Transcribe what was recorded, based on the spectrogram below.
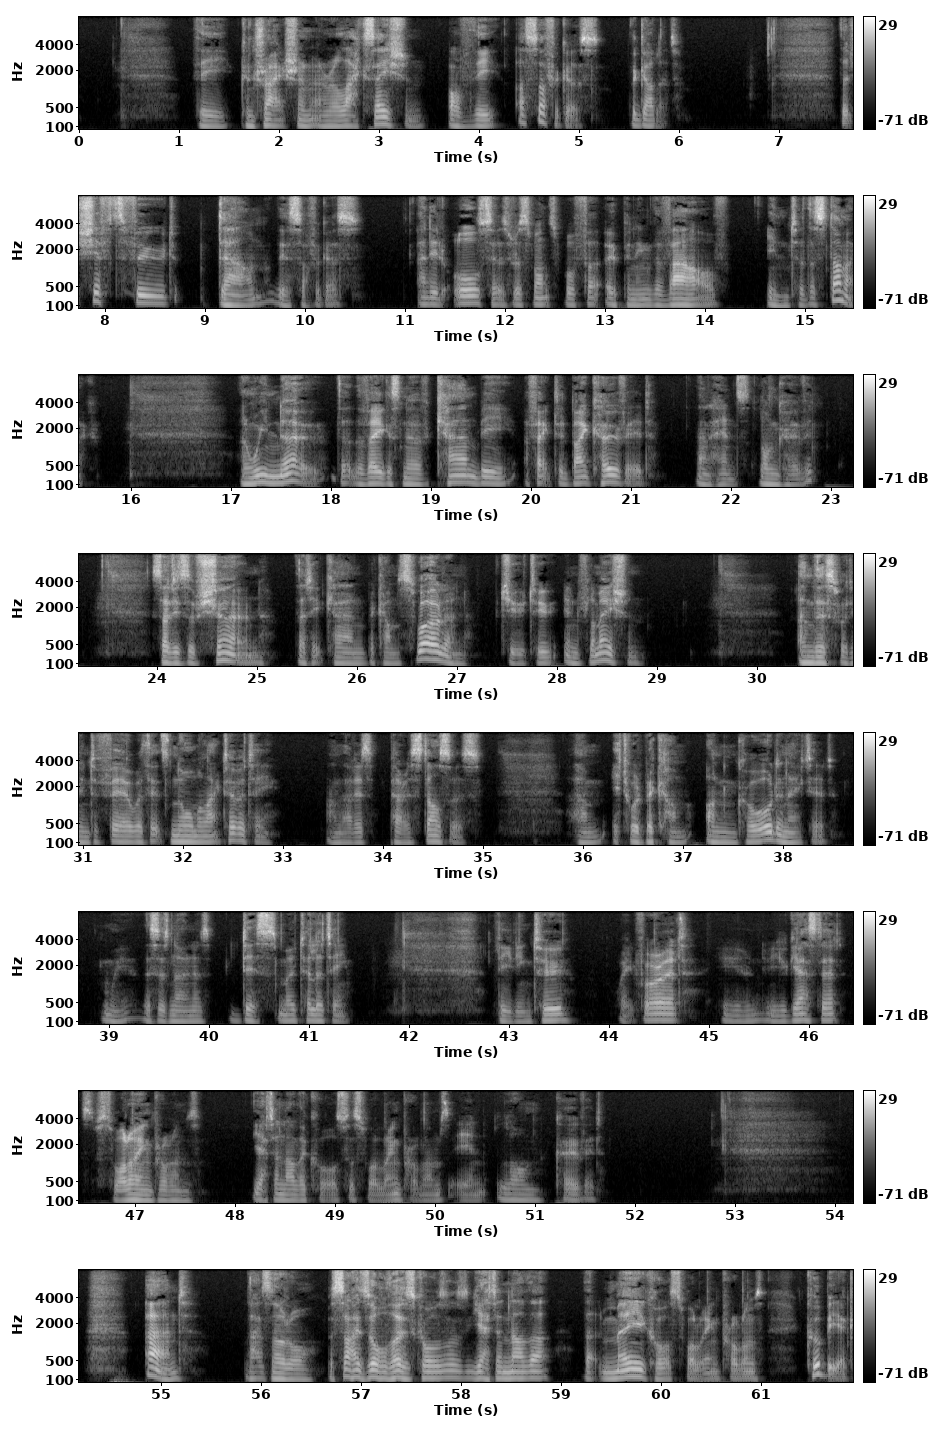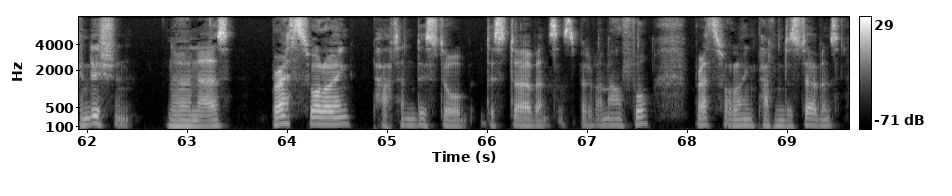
the contraction and relaxation of the esophagus, the gullet, that shifts food down the esophagus, and it also is responsible for opening the valve into the stomach. And we know that the vagus nerve can be affected by COVID and hence long COVID. Studies have shown that it can become swollen due to inflammation and this would interfere with its normal activity, and that is peristalsis. Um, it would become uncoordinated. We, this is known as dysmotility, leading to, wait for it, you, you guessed it, swallowing problems. Yet another cause for swallowing problems in long COVID. And that's not all. Besides all those causes, yet another that may cause swallowing problems could be a condition known as breath swallowing pattern disturb- disturbance. That's a bit of a mouthful. Breath swallowing pattern disturbance.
